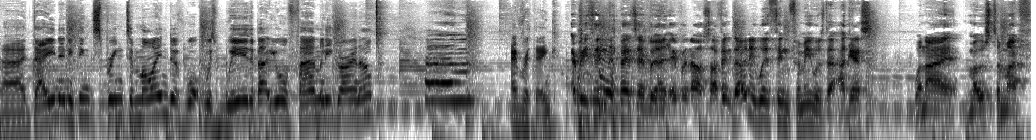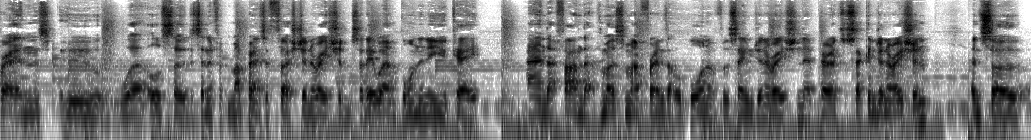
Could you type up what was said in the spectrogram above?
Uh, Dane, anything spring to mind of what was weird about your family growing up? Um, Everything. everything compared to everyone, everyone else. I think the only weird thing for me was that I guess when I most of my friends who were also descended from my parents are first generation, so they weren't born in the UK, and I found that most of my friends that were born of the same generation, their parents were second generation, and so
